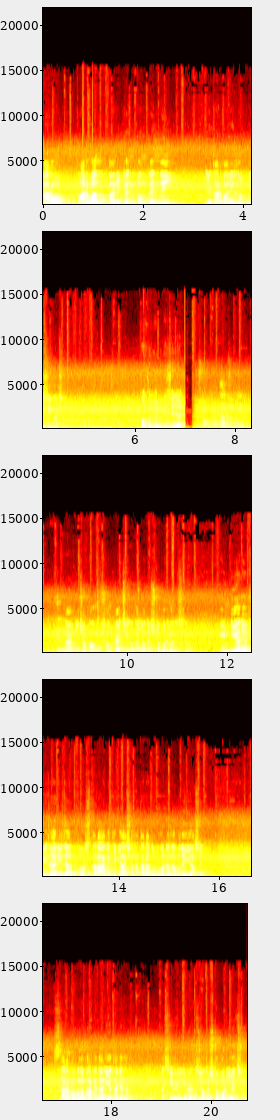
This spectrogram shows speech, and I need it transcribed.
কারও ভার্বাল বা রিটার্ন কমপ্লেন নেই যে তার বাড়ির লোক মিসিং আছে। কতজন ভেসে যায়? না কিছু কম সংখ্যায় ছিল না যথেষ্ট পরিমাণে ছিল। NDRF is a reserve force তারা আগে থেকে আসে না তারা দুর্ঘটনা হলেই আসে। তারা কখনো ঘাটে দাঁড়িয়ে থাকে না। আর সিভিল ডিফেন্স যথেষ্ট পর্যায়ে ছিল।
